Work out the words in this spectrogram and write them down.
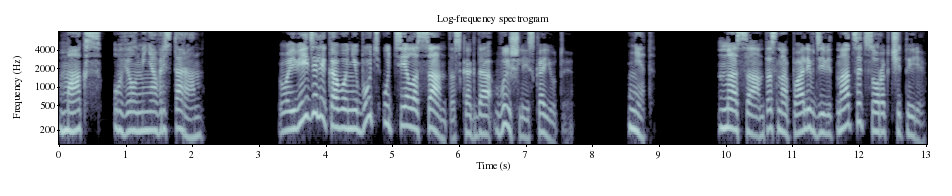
Макс увел меня в ресторан. Вы видели кого-нибудь у тела Сантос, когда вышли из каюты? Нет. На Сантос напали в 19.44.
